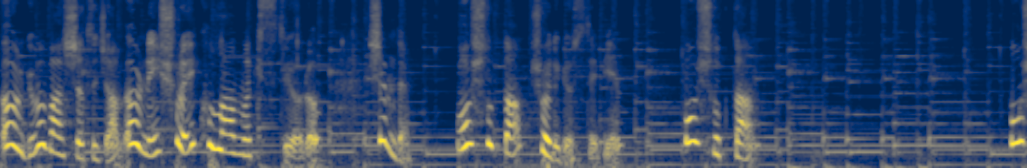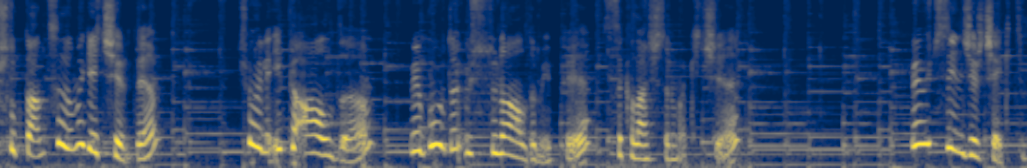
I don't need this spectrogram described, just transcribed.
örgümü başlatacağım. Örneğin şurayı kullanmak istiyorum. Şimdi boşluktan şöyle göstereyim. Boşluktan boşluktan tığımı geçirdim. Şöyle ipi aldım ve burada üstüne aldım ipi sıkılaştırmak için. Ve 3 zincir çektim.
